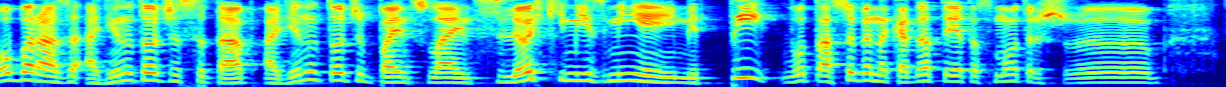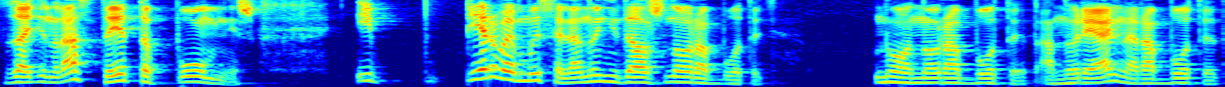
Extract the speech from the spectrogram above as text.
оба раза один и тот же setup, один и тот же punchline с легкими изменениями. Ты, вот особенно когда ты это смотришь э, за один раз, ты это помнишь. И первая мысль, оно не должно работать. Но оно работает, оно реально работает.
